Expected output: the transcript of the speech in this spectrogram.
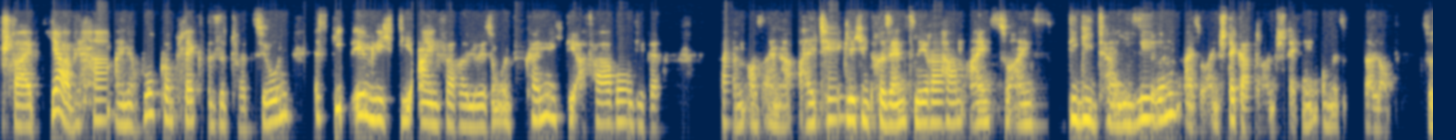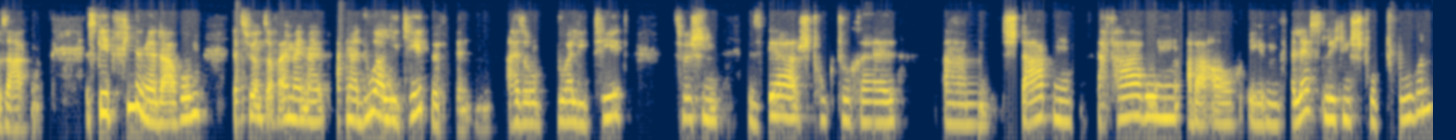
beschreibt, ja, wir haben eine hochkomplexe Situation. Es gibt eben nicht die einfache Lösung und können nicht die Erfahrung, die wir ähm, aus einer alltäglichen Präsenzlehre haben, eins zu eins digitalisieren, also einen Stecker dran stecken, um es salopp zu sagen. Es geht vielmehr darum, dass wir uns auf einmal in einer, einer Dualität befinden. Also Dualität zwischen sehr strukturell ähm, starken Erfahrungen, aber auch eben verlässlichen Strukturen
